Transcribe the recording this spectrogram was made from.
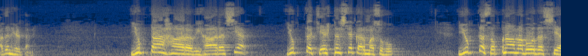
ಅದನ್ನು ಹೇಳ್ತಾನೆ. ಯುಕ್ತಾಹಾರ ವಿಹಾರಸ್ಯ ಯುಕ್ತ ಚೇಷ್ಟಸ್ಯ ಕರ್ಮಸು ಯುಕ್ತ ಸ್ವಪ್ನಾವಬೋಧಸ್ಯ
